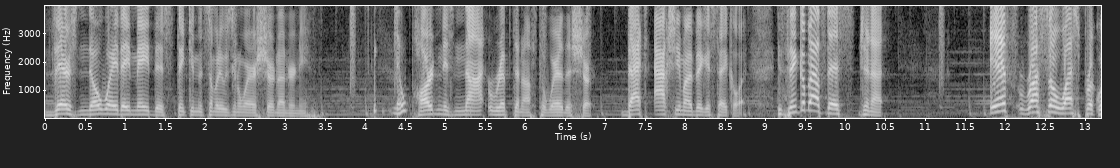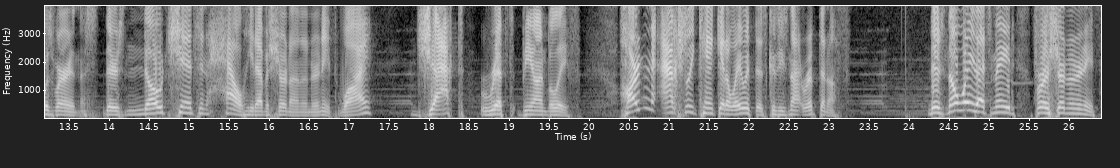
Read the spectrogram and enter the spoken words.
There's no way they made this thinking that somebody was going to wear a shirt underneath. Nope. Harden is not ripped enough to wear this shirt. That's actually my biggest takeaway. Think about this, Ginette. If Russell Westbrook was wearing this, there's no chance in hell he'd have a shirt on underneath. Why? Jacked, ripped beyond belief. Harden actually can't get away with this because he's not ripped enough. There's no way that's made for a shirt underneath.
